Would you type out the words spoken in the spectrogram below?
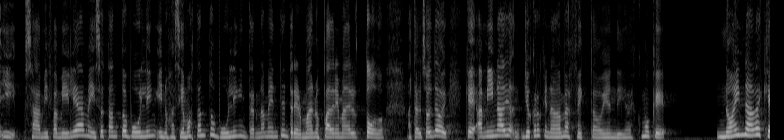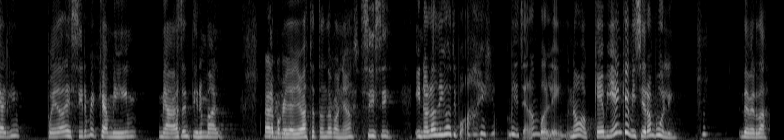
Y, o sea, mi familia me hizo tanto bullying y nos hacíamos tanto bullying internamente entre hermanos, padre, madre, todo, hasta el sol de hoy, que a mí nadie... Yo creo que nada me afecta hoy en día. Es como que no hay nada que alguien pueda decirme que a mí me haga sentir mal. Claro, porque ya llevaste tanto coñazo. Sí, sí. Y no lo digo tipo, ay, me hicieron bullying. No, qué bien que me hicieron bullying. De verdad.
